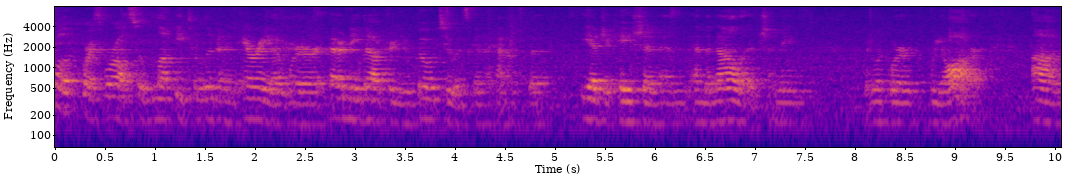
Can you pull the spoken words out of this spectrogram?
Well, of course, we're also lucky to live in an area where any doctor you go to is going to have the, the education and, and the knowledge. I mean, look where we are. Um,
